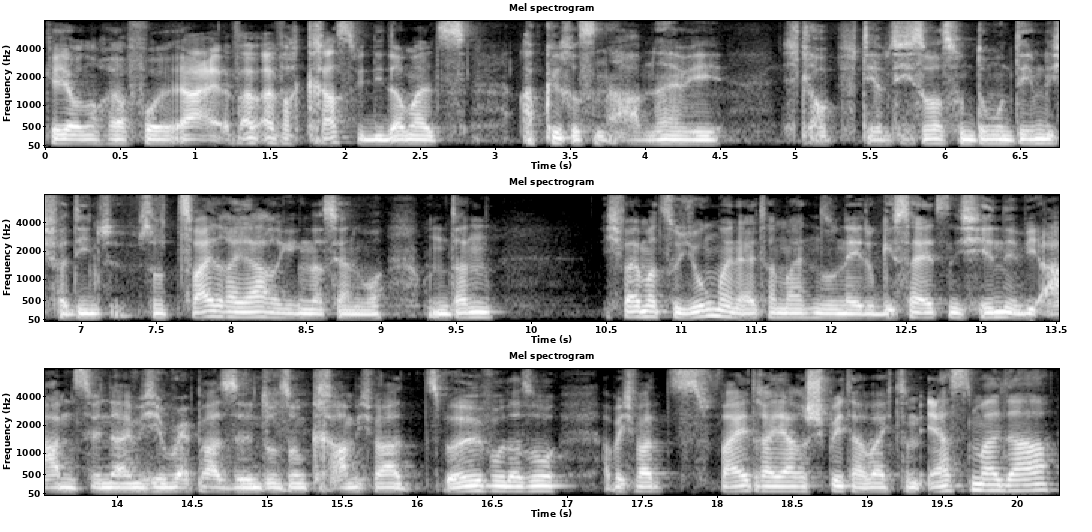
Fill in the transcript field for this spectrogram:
kenne ich auch noch, ja, voll. Ja, einfach krass, wie die damals abgerissen haben, ne? Wie, ich glaube, die haben sich sowas von dumm und dämlich verdient. So zwei, drei Jahre ging das ja nur. Und dann, ich war immer zu jung, meine Eltern meinten so, nee, du gehst da jetzt nicht hin, irgendwie abends, wenn da irgendwelche Rapper sind und so ein Kram. Ich war zwölf oder so, aber ich war zwei, drei Jahre später, war ich zum ersten Mal da,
